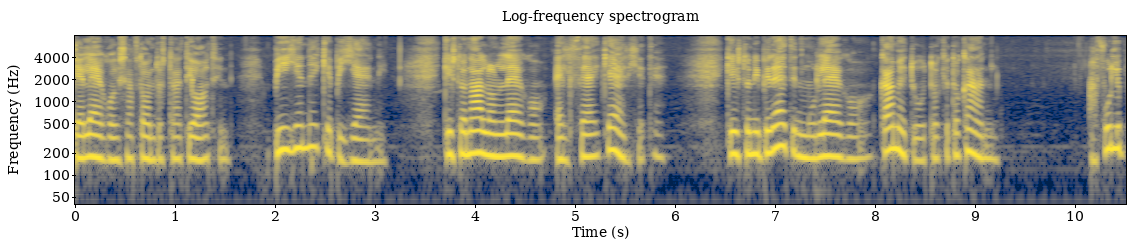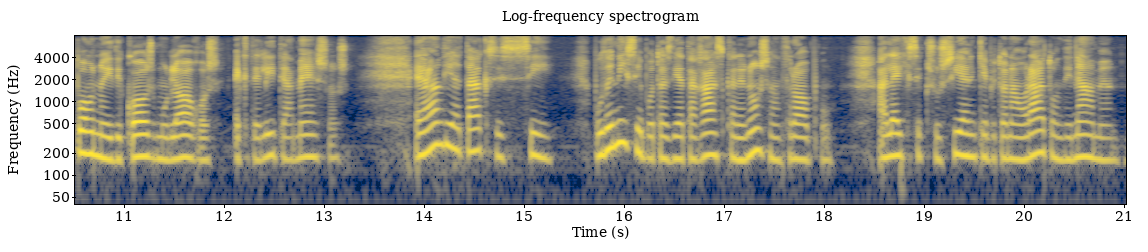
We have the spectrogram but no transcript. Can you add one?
Και λέγω εις αυτόν τον στρατιώτη, πήγαινε και πηγαίνει, και στον άλλον λέγω, ελθέ και έρχεται, και στον υπηρέτη μου λέγω, κάμε τούτο και το κάνει. Αφού λοιπόν ο ειδικός μου λόγος εκτελείται αμέσως, εάν διατάξεις εσύ που δεν είσαι υπό τα διαταγάς κανενός ανθρώπου, αλλά έχεις εξουσία και επί των αοράτων δυνάμεων,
